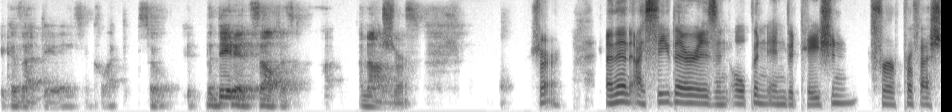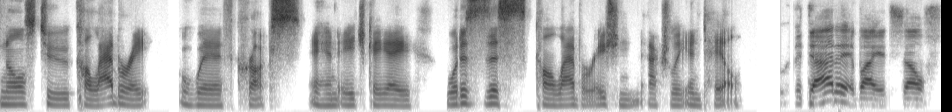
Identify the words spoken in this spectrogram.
because that data isn't collected. So it, the data itself is anonymous. Sure. Sure. And then I see there is an open invitation for professionals to collaborate with Crux and HKA. What does this collaboration actually entail? The data by itself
